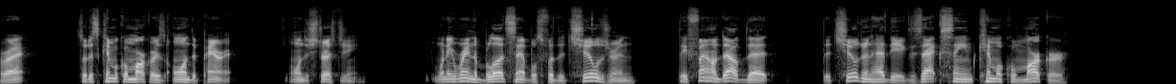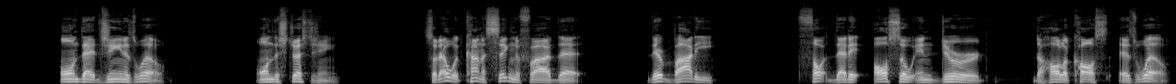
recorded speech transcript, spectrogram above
All right. So this chemical marker is on the parent, on the stress gene. When they ran the blood samples for the children, they found out that the children had the exact same chemical marker on that gene as well, on the stress gene. So that would kind of signify that their body thought that it also endured the Holocaust as well.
